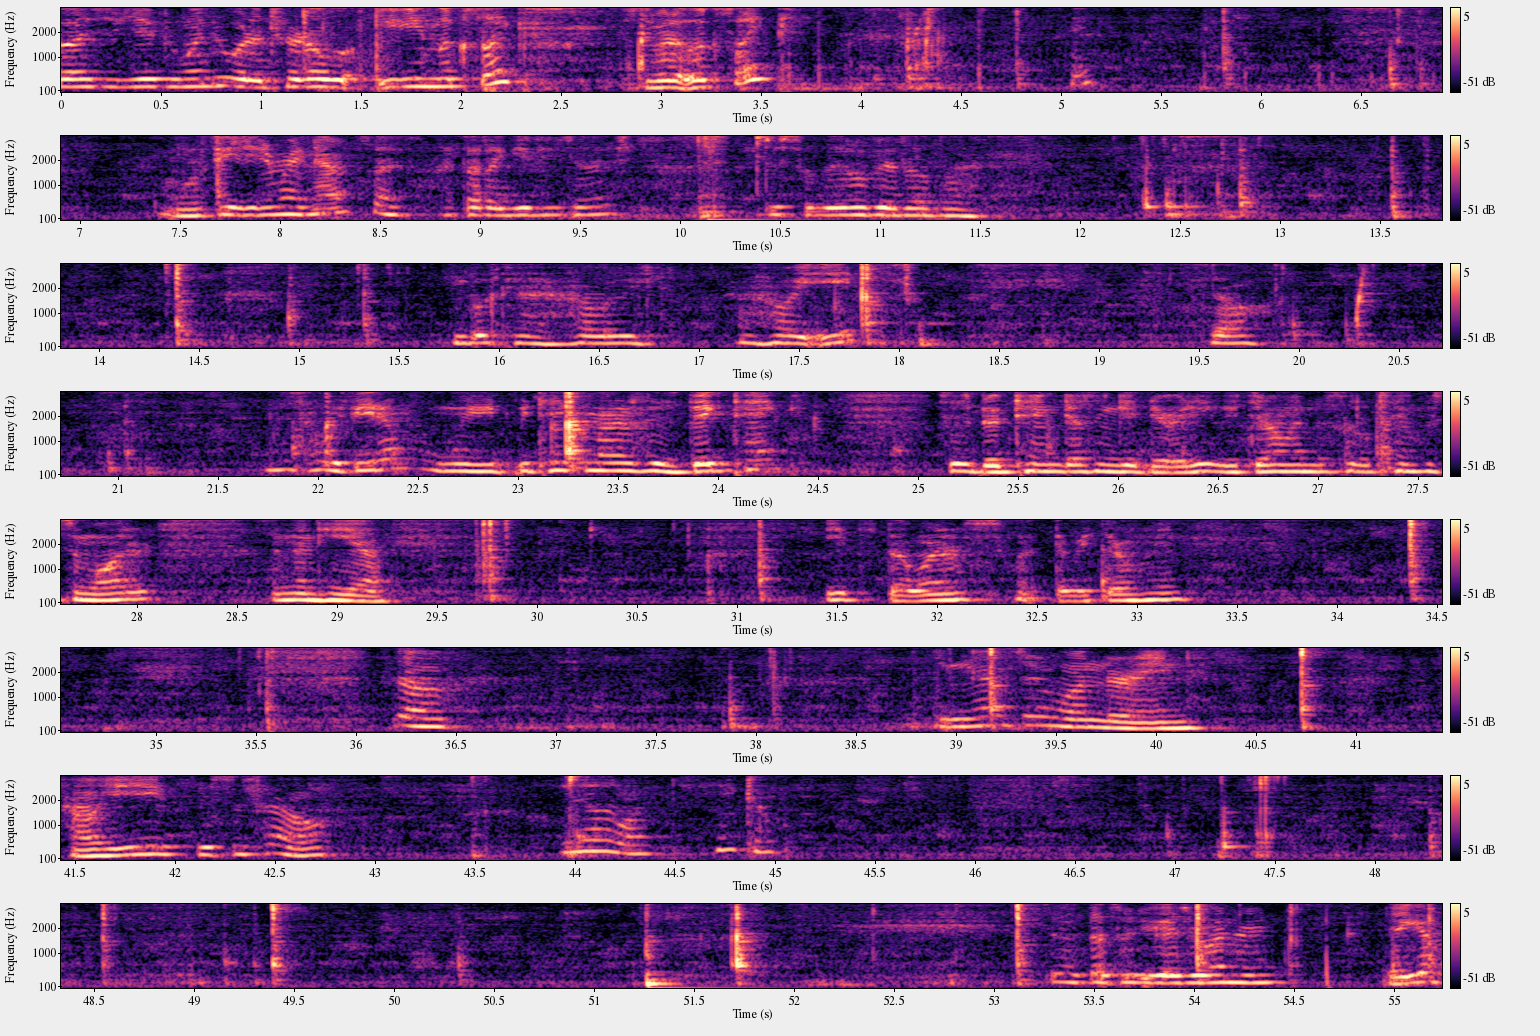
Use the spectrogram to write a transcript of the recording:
guys, if you ever wonder what a turtle eating looks like, this is what it looks like. We're feeding him right now, so I thought I'd give you guys just a little bit of a look at how he how he eats. So this is how we feed him. We we take him out of his big tank. So his big tank doesn't get dirty. We throw him in this little tank with some water, and then he uh, eats the worms that we throw in. So you guys are wondering how he eats. This is how. Another one. Here you go. So that's what you guys are wondering, there you go.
